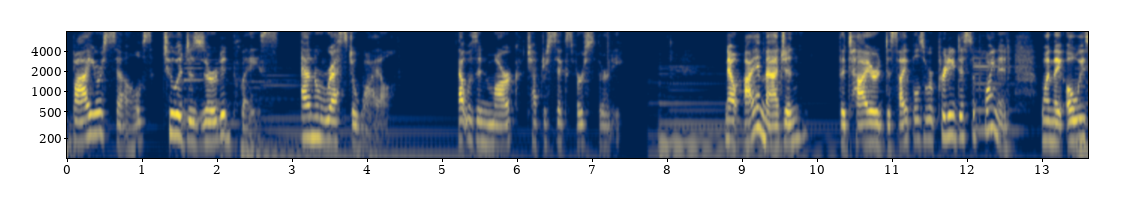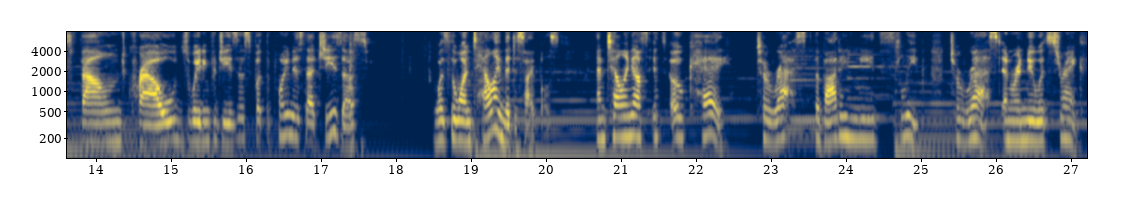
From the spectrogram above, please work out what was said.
by yourselves to a deserted place and rest a while. That was in Mark chapter 6, verse 30. Now, I imagine the tired disciples were pretty disappointed when they always found crowds waiting for Jesus. But the point is that Jesus was the one telling the disciples and telling us it's okay to rest. The body needs sleep to rest and renew its strength.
